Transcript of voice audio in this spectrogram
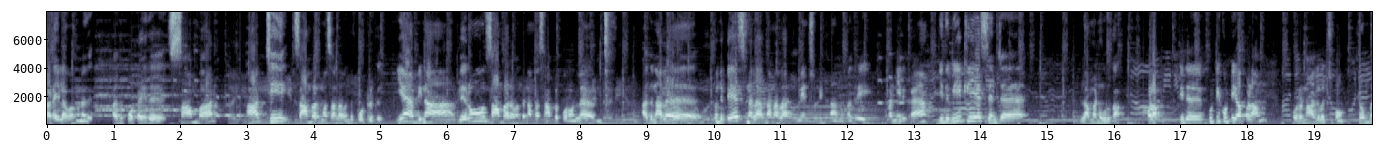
கடையில் வாங்கினது. அது போட்ட இது சாம்பார் ஆச்சி சாம்பார் மசாலா வந்து போட்டிருக்கு. ஏன் அப்படின்னா வெறும் சாம்பாரை வந்து நம்ம சாப்பிட போறோம்ல. அதனால கொஞ்சம் டேஸ்ட் நல்லா இருந்தா நல்லா இருக்குமேன்னு சொல்லிட்டு நான் அந்த மாதிரி பண்ணியிருக்கேன். இது வீட்லயே செஞ்ச லெமன் ஊறுகாய். அப்பளம். இது குட்டி குட்டி அப்பளம் ஒரு நாலு வச்சுப்போம். ரொம்ப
